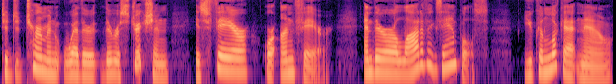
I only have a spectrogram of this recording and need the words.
to determine whether the restriction is fair or unfair? And there are a lot of examples you can look at now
